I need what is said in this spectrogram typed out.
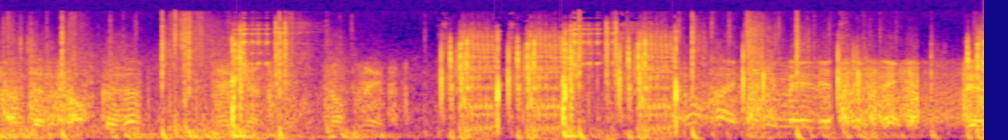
Habt ihr das auch gehört? Negativ, noch nicht. Noch ein Team meldet sich nicht. Wir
